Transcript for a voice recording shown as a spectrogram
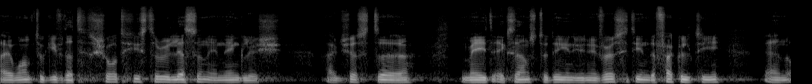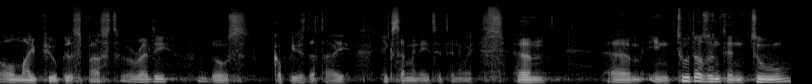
I want to give that short history lesson in English. I just uh, made exams today in the university, in the faculty, and all my pupils passed already, those copies that I examined anyway. Um, um, in 2002,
